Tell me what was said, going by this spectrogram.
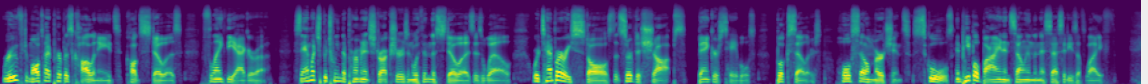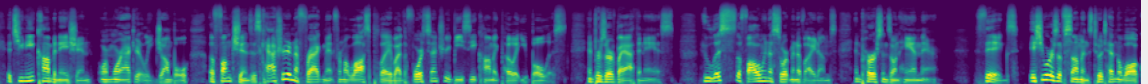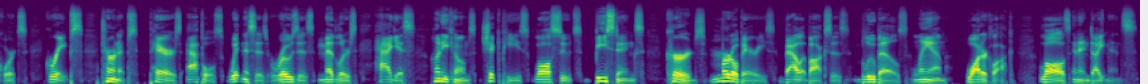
Roofed multi purpose colonnades, called stoas, flank the agora. Sandwiched between the permanent structures and within the stoas as well were temporary stalls that served as shops, bankers' tables, booksellers, wholesale merchants, schools, and people buying and selling the necessities of life. Its unique combination, or more accurately, jumble, of functions is captured in a fragment from a lost play by the 4th century BC comic poet Eubulus and preserved by Athenaeus, who lists the following assortment of items and persons on hand there. Figs, issuers of summons to attend the law courts, grapes, turnips, pears, apples, witnesses, roses, medlars, haggis, honeycombs, chickpeas, lawsuits, bee stings, curds, myrtle berries, ballot boxes, bluebells, lamb, water clock, laws, and indictments.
